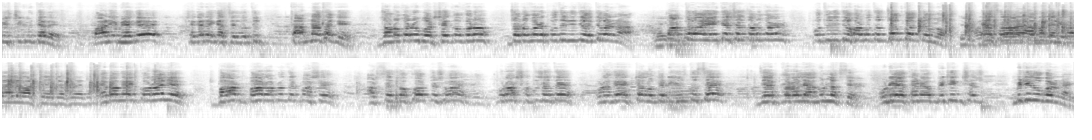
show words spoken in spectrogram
বৃষ্টির ভিতরে। পানি ভেঙে সেখানে গেছে। যদি টান না থাকে জনগণের উপর সে কখনো জনগণের প্রতিনিধি হতে পারে না। পার্থ এই দেশের জনগণের প্রতিনিধি হওয়ার মতো যোগ্য একজন লোক। এছাড়া আর আমাদের কাউকে করাইলো আছে এটা করে দাও। এবং এই করাইলে বারবার আপনাদের পাশে আসছে। যখন যে সময় পড়ার সাথে সাথে ওনাকে একটা লোকে নিউজ দিচ্ছে যে করালে আগুন লাগছে। উনি এখানে মিটিং শেষ মিটিংও করে নাই।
